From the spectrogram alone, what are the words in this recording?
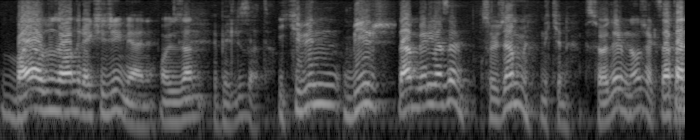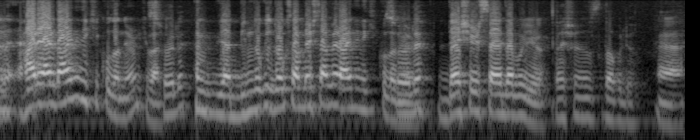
bayağı uzun zamandır ekşiciyim yani. O yüzden E belli zaten. 2001'den beri yazarım. Söyleyeceğim mi nickini? Söylerim ne olacak? Zaten her yerde aynı nick'i kullanıyorum ki ben. Söyle. ya 1995'ten beri aynı nick'i kullanıyorum. Söyle. Dasher SW. Başınız W. He.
